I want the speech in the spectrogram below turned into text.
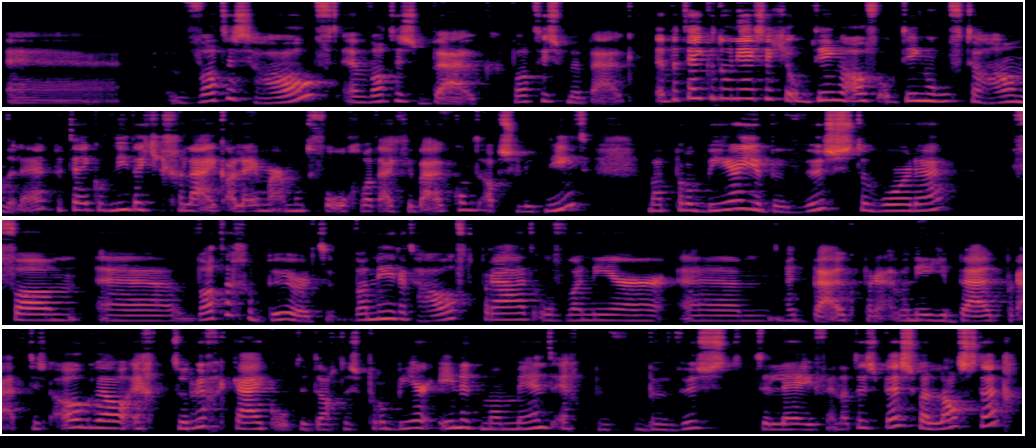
uh, wat is hoofd en wat is buik. Wat is mijn buik? Het betekent nog niet eens dat je op dingen, over, op dingen hoeft te handelen. Hè? Het betekent niet dat je gelijk alleen maar moet volgen wat uit je buik komt. Absoluut niet. Maar probeer je bewust te worden van uh, wat er gebeurt wanneer het hoofd praat of wanneer, um, het buik praat, wanneer je buik praat. Het is ook wel echt terugkijken op de dag. Dus probeer in het moment echt bewust te leven. En dat is best wel lastig,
